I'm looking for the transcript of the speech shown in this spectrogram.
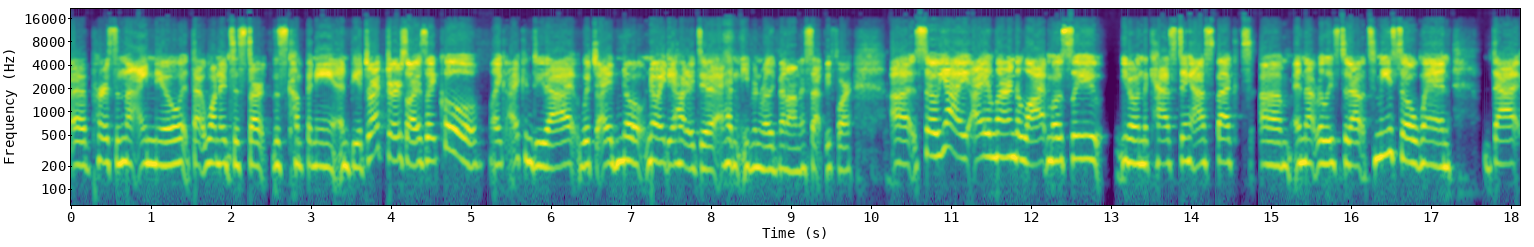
a, person that I knew that wanted to start this company and be a director. So I was like, cool, like I can do that, which I had no no idea how to do it. I hadn't even really been on a set before. Uh, so yeah, I, I, learned a lot, mostly you know in the casting aspect, um, and that really stood out to me. So when that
